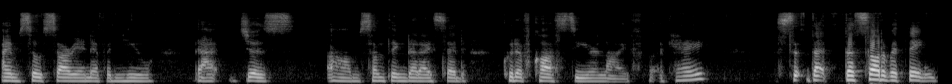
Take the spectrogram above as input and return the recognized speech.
I'm so sorry. I never knew that just um, something that I said could have cost you your life." Okay so that that sort of a thing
